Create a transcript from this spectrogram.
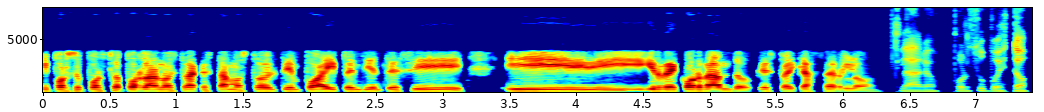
y por supuesto por la nuestra que estamos todo el tiempo ahí pendientes y, recordando que esto hay que hacerlo. Claro, por supuesto.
